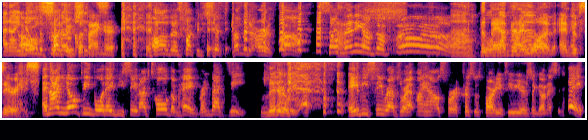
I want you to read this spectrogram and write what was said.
and I know oh, the such a cliffhanger. All those fucking ships coming to Earth. Oh, so many of them. Oh. Uh, The we'll bad guy know. won. End of series. And I know people at ABC, and I've told them, hey, bring back V. Literally, at- ABC reps were at my house for a Christmas party a few years ago. And I said, hey,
